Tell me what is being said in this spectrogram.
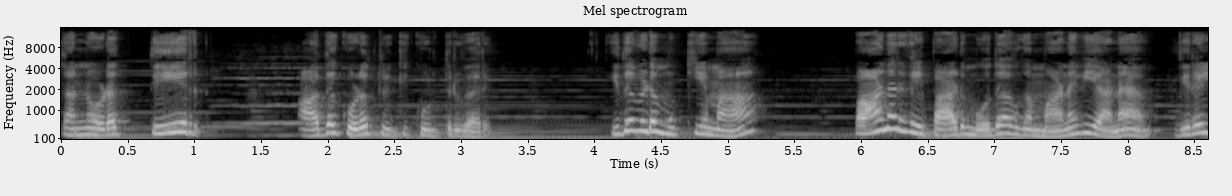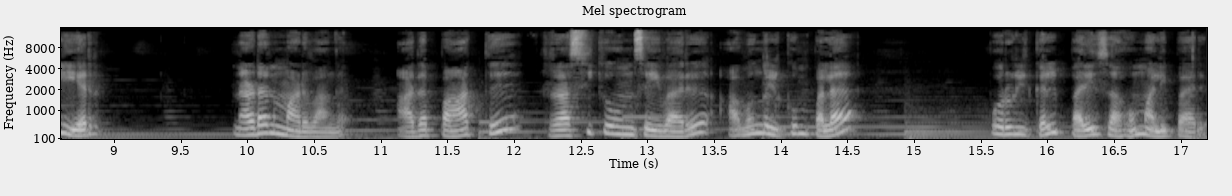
தன்னோட தேர் அதை கூட தூக்கி கொடுத்துருவாரு. இதை விட முக்கியமாக பாணர்கள் பாடும்போது அவங்க மனைவியான விரலியர் நடனம் ஆடுவாங்க. அதை பார்த்து ரசிக்கவும் செய்வார். அவங்களுக்கும் பல பொருட்கள் பரிசாகவும் அளிப்பாரு.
